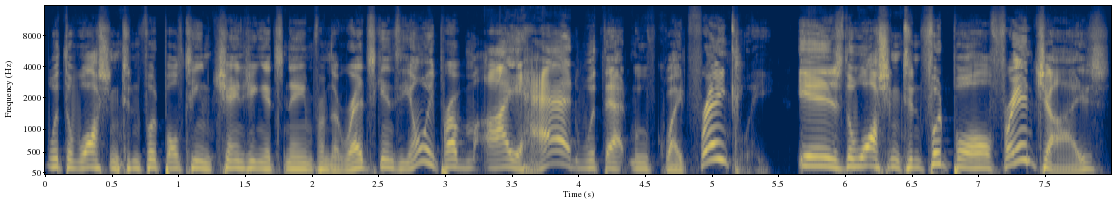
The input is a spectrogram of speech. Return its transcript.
with the Washington football team changing its name from the Redskins. The only problem I had with that move, quite frankly, is the Washington football franchise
